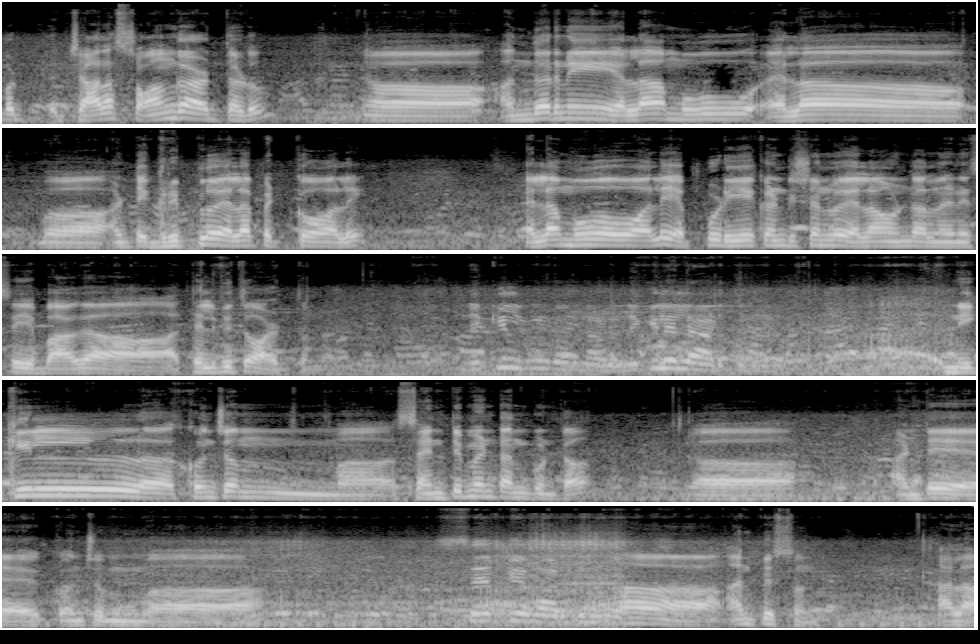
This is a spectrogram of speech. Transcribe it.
బట్ చాలా స్ట్రాంగ్గా ఆడతాడు. అందరినీ ఎలా మూవ్ ఎలా అంటే గ్రిప్లో ఎలా పెట్టుకోవాలి ఎలా మూవ్ అవ్వాలి ఎప్పుడు ఏ కండిషన్లో ఎలా ఉండాలనేసి బాగా తెలివితో ఆడుతున్నాడు. నిఖిల్ కూడా ఉన్నాడు. నిఖిల్ ఎలా ఆడుతున్నాడు? నిఖిల్ కొంచెం సెంటిమెంట్ అనుకుంటా. అంటే కొంచెం అనిపిస్తుంది. అలా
